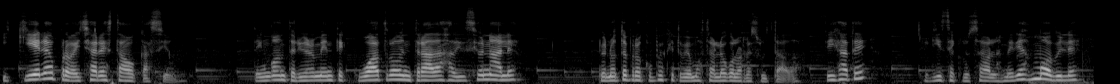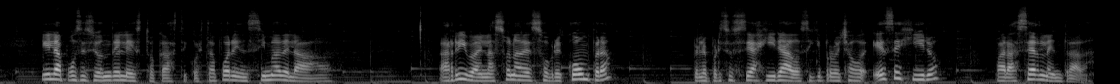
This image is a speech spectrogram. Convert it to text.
y quiero aprovechar esta ocasión. Tengo anteriormente cuatro entradas adicionales, pero no te preocupes que te voy a mostrar luego los resultados. Fíjate, aquí se cruzaron las medias móviles y la posición del estocástico está por encima de la arriba en la zona de sobrecompra, pero el precio se ha girado, así que he aprovechado ese giro para hacer la entrada.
